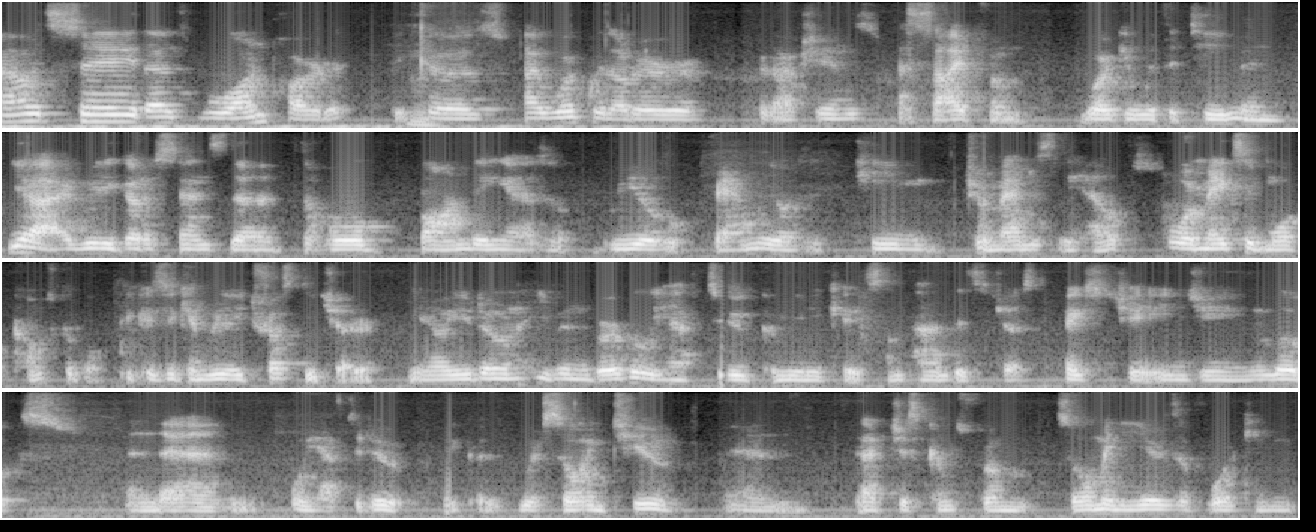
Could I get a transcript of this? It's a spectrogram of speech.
Uh, I would say that's one part of it because I work with other productions aside from working with the team. And yeah, I really got a sense that the whole bonding as a real family or a team tremendously helps or makes it more comfortable because you can really trust each other. You know, you don't even verbally have to communicate. Sometimes it's just exchanging looks and then we have to do it because we're so in tune. And that just comes from so many years of working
